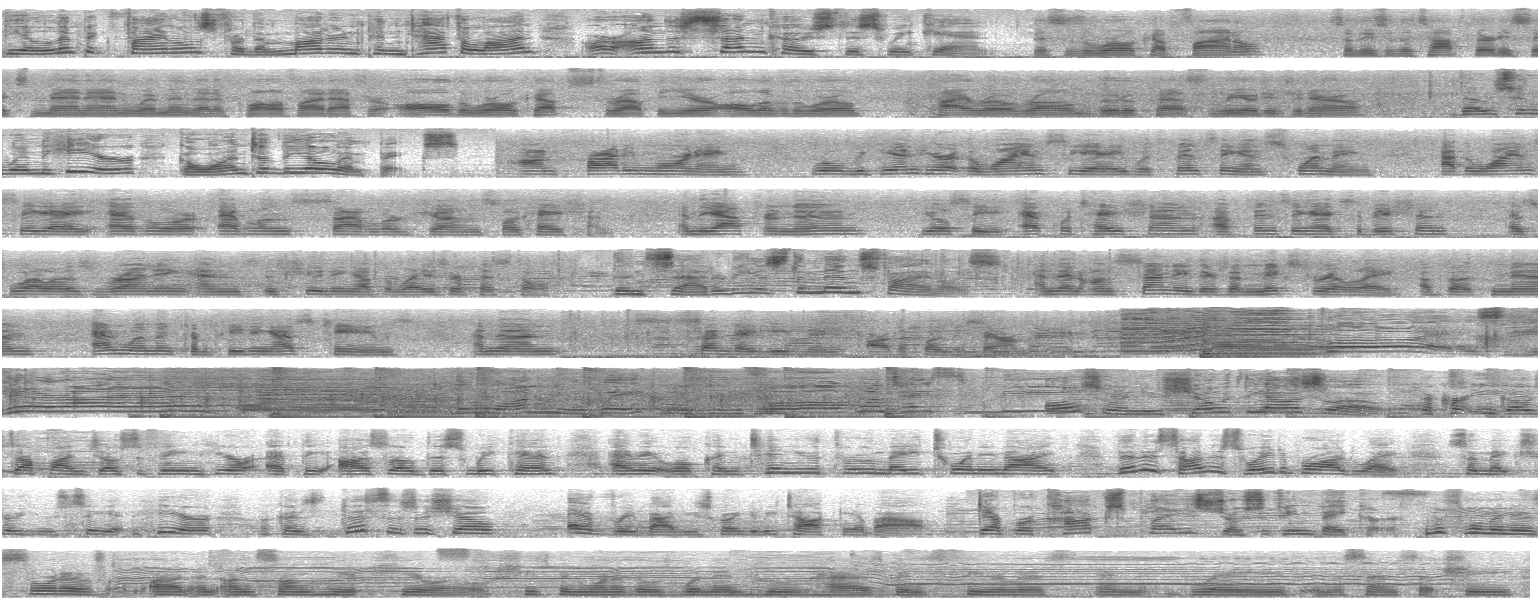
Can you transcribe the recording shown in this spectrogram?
The Olympic finals for the modern pentathlon are on the Suncoast this weekend. This is the World Cup final. So these are the top 36 men and women that have qualified after all the World Cups throughout the year, all over the world. Cairo, Rome, Budapest, Rio de Janeiro. Those who win here go on to the Olympics. On Friday morning, we'll begin here at the YMCA with fencing and swimming at the YMCA Evalyn Sadlier Jones location. In the afternoon, you'll see equitation, a fencing exhibition, as well as running and the shooting of the laser pistol. Then Saturday is the men's finals. And then on Sunday, there's a mixed relay of both men and women competing as teams. And then Sunday evening are the closing ceremonies. Boys, here I am, the one you're waiting for. One taste of me. Also, a new show at the Asolo. The curtain goes up on Josephine here at the Asolo this weekend, and it will continue through May 29th. Then it's on its way to Broadway. So make sure you see it here because this is a show everybody's going to be talking about. Deborah Cox plays Josephine Baker. This woman is sort of an, an unsung hero. She's been one of those women who has been fearless and brave in the sense that she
